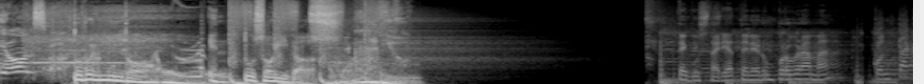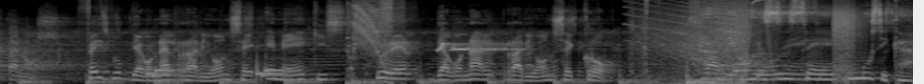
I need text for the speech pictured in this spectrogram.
Radio 11. Todo el mundo en tus oídos. ¿Te gustaría tener un programa? Contáctanos. Facebook Diagonal Radio 11 MX, Twitter Diagonal Radio 11 Cro. Radio 11 Música.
